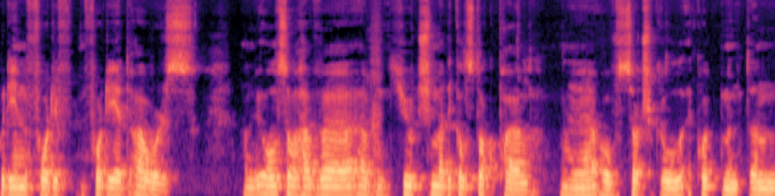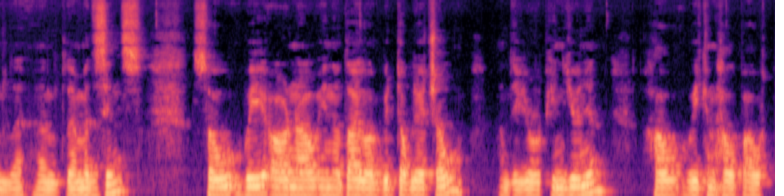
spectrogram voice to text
within 40, 48 hours. And we also have a, huge medical stockpile uh, of surgical equipment and, and uh, medicines. So we are now in a dialogue with WHO and the European Union how we can help out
